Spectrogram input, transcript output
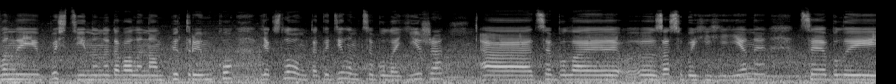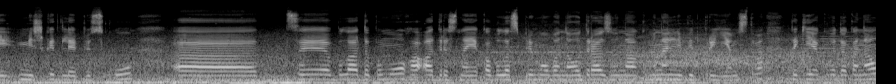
Вони постійно надавали нам підтримку. Як словом, так і ділом це була їжа, е, це були е, засоби гігієни, це були мішки для піску. е, Це була допомога адресна, яка була спрямована одразу на комунальні підприємства, такі як водоканал,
